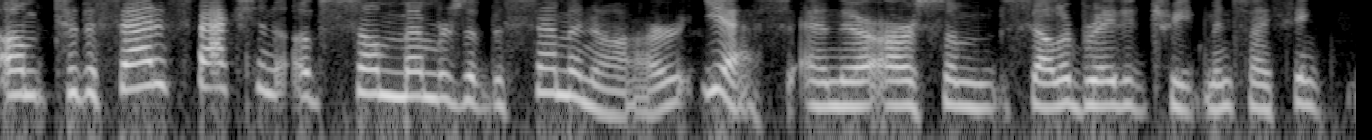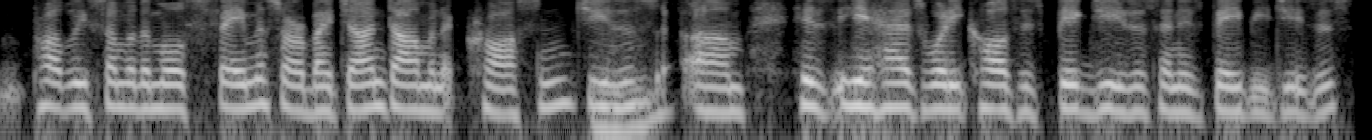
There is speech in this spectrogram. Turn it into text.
Um, to the satisfaction of some members of the seminar, yes, and there are some celebrated treatments. I think probably some of the most famous are by John Dominic Crossan. Jesus, um, his he has what he calls his big Jesus and his baby Jesus.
